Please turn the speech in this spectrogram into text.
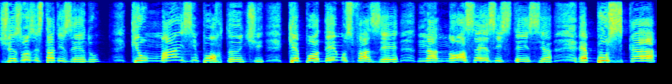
Jesus está dizendo que o mais importante que podemos fazer na nossa existência é buscar,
